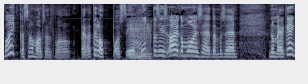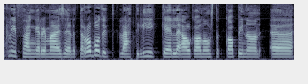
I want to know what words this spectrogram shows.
vaikka samalla se olisi voinut peräti loppua siihen, Mm. mm. mutta siis aikamoiseen tämmöiseen, no melkein cliffhangerimäiseen, että robotit lähti liikkeelle, alkaa nousta kapinaan, ää,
